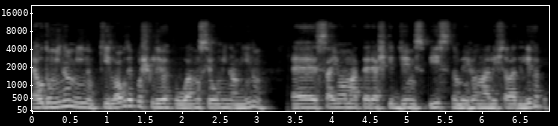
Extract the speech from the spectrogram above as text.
é o do Minamino, que logo depois que o Liverpool anunciou o Minamino, é, saiu uma matéria, acho que de James Pierce, também jornalista lá de Liverpool,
